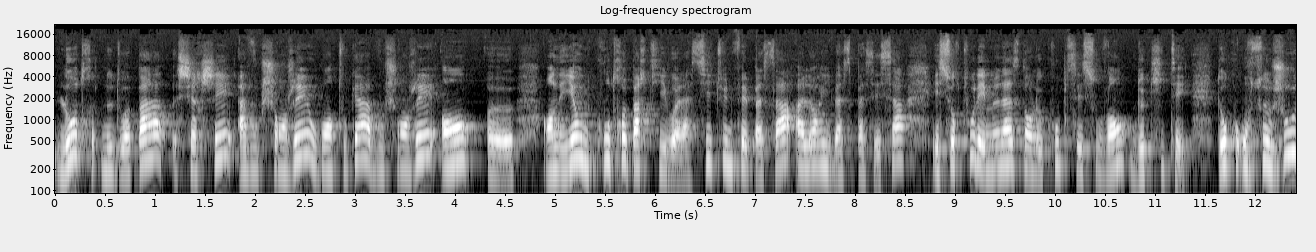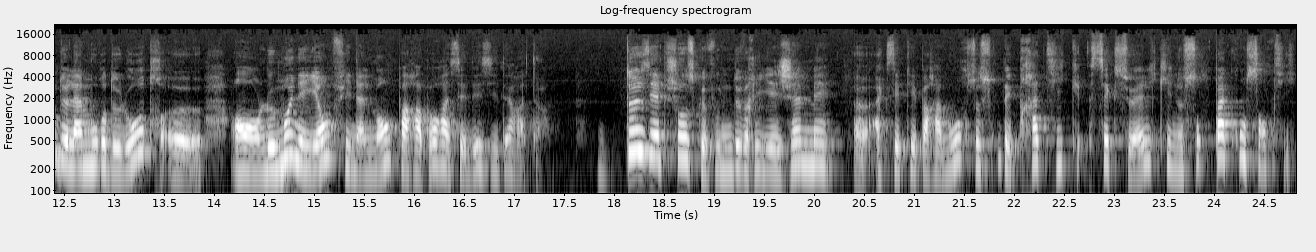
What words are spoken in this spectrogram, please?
l'autre ne doit pas chercher à vous changer ou en tout cas à vous changer en, euh, en ayant une contrepartie. Voilà, si tu ne fais pas ça, alors il va se passer ça. Et surtout, les menaces dans le couple, c'est souvent de quitter. Donc on se joue de l'amour de l'autre euh, en le monnayant finalement par rapport à ses désiderata. Deuxième chose que vous ne devriez jamais euh, accepter par amour, ce sont des pratiques sexuelles qui ne sont pas consenties.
